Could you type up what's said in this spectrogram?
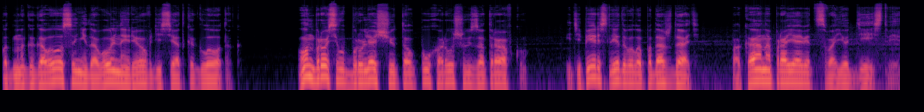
под многоголосый недовольный рев десятка глоток. Он бросил в брулящую толпу хорошую затравку, и теперь следовало подождать, пока она проявит свое действие.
